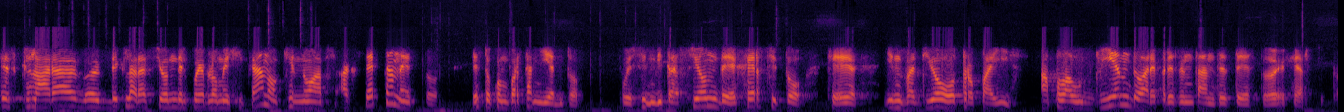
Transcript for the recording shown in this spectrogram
es clara eh, declaración del pueblo mexicano que no aceptan esto, este comportamiento. Pues invitación de ejército que invadió otro país, aplaudiendo a representantes de este ejército.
